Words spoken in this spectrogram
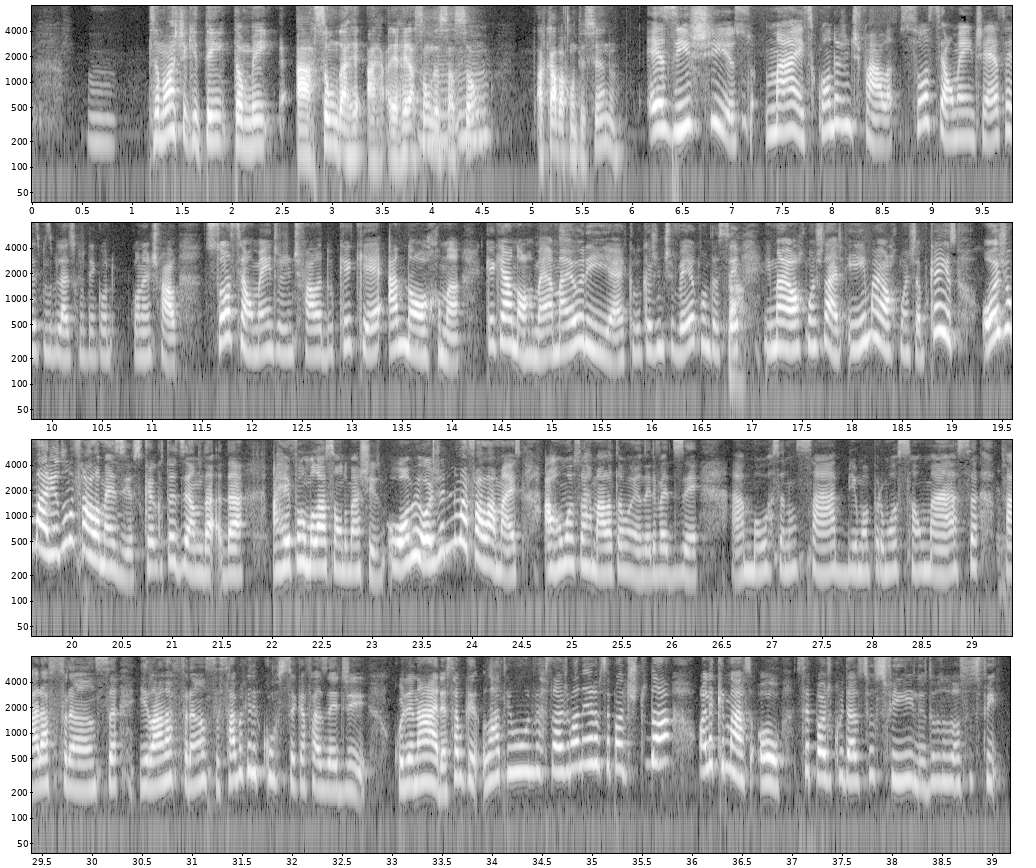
Você não acha que tem também a ação da a reação dessa ação acaba acontecendo? Existe isso, mas quando a gente fala socialmente, essa é a responsabilidade que a gente tem quando, quando a gente fala. Socialmente, a gente fala do que, que é a norma. O que, que é a norma? É a maioria, é aquilo que a gente vê acontecer Tá. em maior quantidade. E em maior quantidade, porque é isso. Hoje o marido não fala mais isso, que é o que eu tô dizendo, da, da a reformulação do machismo. O homem hoje, ele não vai falar mais, arruma suas malas, tamo indo. Ele vai dizer, amor, você não sabe, uma promoção massa para a França. E lá na França, sabe aquele curso que você quer fazer de culinária? Sabe que lá tem uma universidade maneira, você pode estudar. Olha que massa. Ou você pode cuidar dos seus filhos, dos nossos filhos.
